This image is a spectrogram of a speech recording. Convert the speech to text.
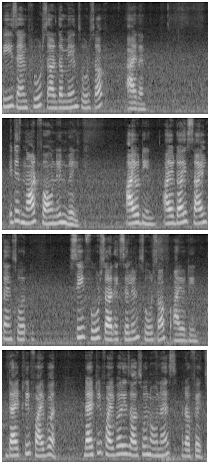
peas and fruits are the main source of iron. It is not found in milk. Iodine, iodized salt and so seafoods are excellent source of iodine. Dietary fiber. Dietary fiber is also known as roughage.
